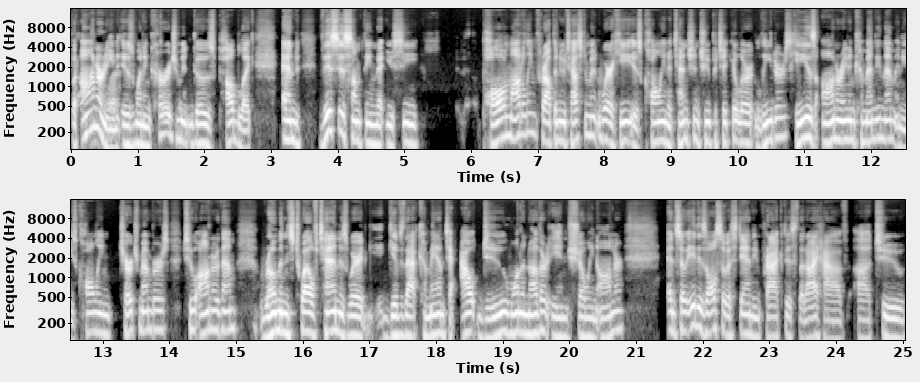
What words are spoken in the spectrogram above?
But honoring right. is when encouragement goes public, and this is something that you see Paul modeling throughout the New Testament, where he is calling attention to particular leaders. He is honoring and commending them, and he's calling church members to honor them. Romans 12 10 is where it gives that command to outdo one another in showing honor. And so it is also a standing practice that I have uh, to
